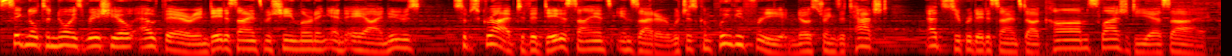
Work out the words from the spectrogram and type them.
signal to noise ratio out there in data science, machine learning, and AI news, subscribe to the Data Science Insider, which is completely free, no strings attached, at superdatascience.com/dsi.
